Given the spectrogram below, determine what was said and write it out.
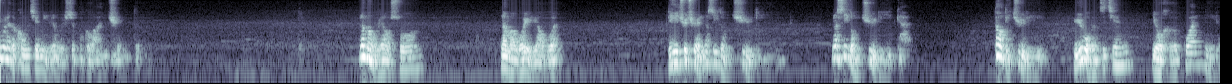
因为那个空间你认为是不够安全的。那么我要说，那么我也要问，的的确确，那是一种距离，那是一种距离感，到底距离？与我们之间有何关联？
